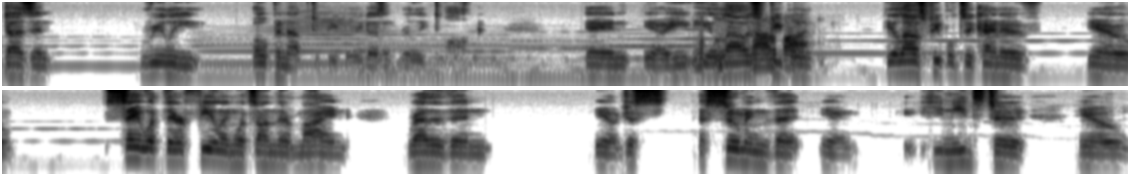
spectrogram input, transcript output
doesn't really open up to people. He doesn't really talk. And you know, he, he allows people. He allows people to kind of, you know, say what they're feeling, what's on their mind, rather than, you know, just assuming that, you know, he needs to, you know,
